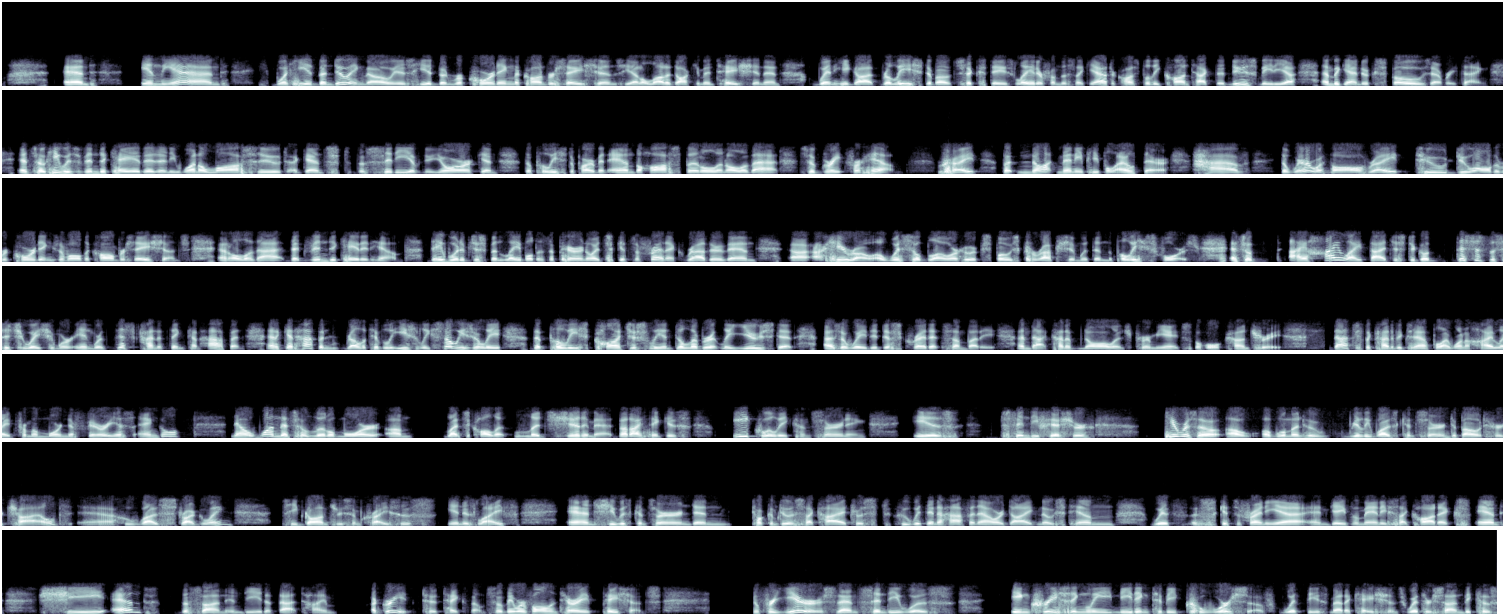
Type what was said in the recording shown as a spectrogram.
And in the end, what he had been doing though is he had been recording the conversations. He had a lot of documentation. And when he got released about six days later from the psychiatric hospital he contacted news media and began to expose everything. And so he was vindicated and he won a lawsuit against the city of new york and the police department and the hospital and all of that. So great for him right? But not many people out there have the wherewithal, right, to do all the recordings of all the conversations and all of that that vindicated him. They would have just been labeled as a paranoid schizophrenic rather than uh, a hero, a whistleblower who exposed corruption within the police force. And so I highlight that just to go, this is the situation we're in where this kind of thing can happen. And it can happen relatively easily, so easily that police consciously and deliberately used it as a way to discredit somebody. And that kind of knowledge permeates the whole country. That's the kind of example I want to highlight from a more nefarious angle. Now, one that's a little more, um, let's call it legitimate, but I think is equally concerning is Cindy Fisher, here was a, a, a, woman who really was concerned about her child, uh, who was struggling. He'd gone through some crisis in his life, and she was concerned and took him to a psychiatrist who, within a half an hour, diagnosed him with schizophrenia and gave him antipsychotics. And she and the son, indeed, at that time, agreed to take them. So they were voluntary patients. So for years, then, Cindy was increasingly needing to be coercive with these medications with her son because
